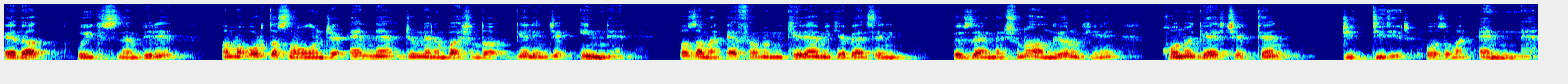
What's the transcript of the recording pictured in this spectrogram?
edat bu ikisinden biri ama ortasına olunca enne cümlenin başında gelince inne. O zaman efhamı min kelamike ben senin sözlerinden şunu anlıyorum ki konu gerçekten ciddidir. O zaman enne.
